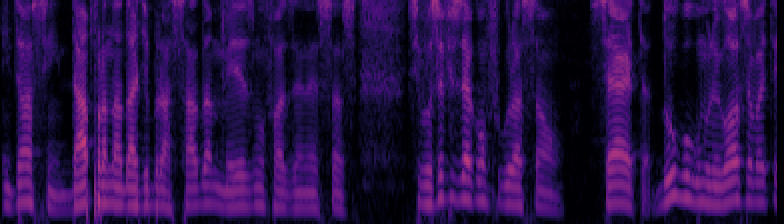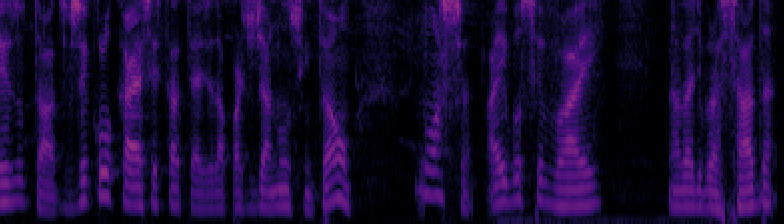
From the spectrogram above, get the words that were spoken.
Então, assim, dá para nadar de braçada mesmo fazendo essas. Se você fizer a configuração certa do Google Negócio, você vai ter resultado. Se você colocar essa estratégia da parte de anúncio, então, nossa, aí você vai nadar de braçada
